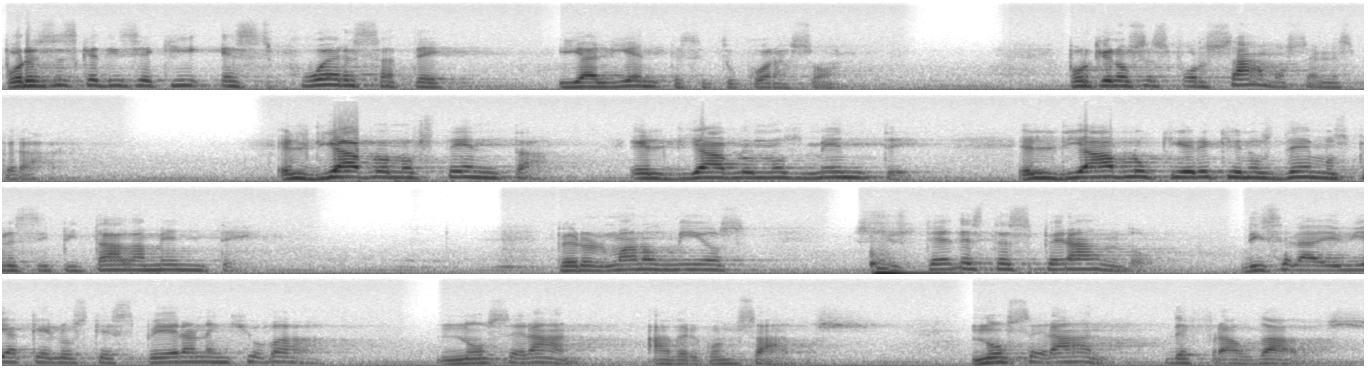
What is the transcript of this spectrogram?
Por eso es que dice aquí, esfuérzate y aliéntese tu corazón. Porque nos esforzamos en esperar. El diablo nos tenta, el diablo nos mente, el diablo quiere que nos demos precipitadamente. Pero hermanos míos, si usted está esperando, dice la Biblia que los que esperan en Jehová no serán avergonzados, no serán defraudados.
